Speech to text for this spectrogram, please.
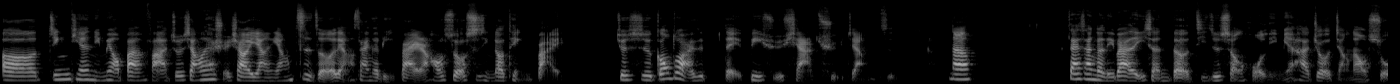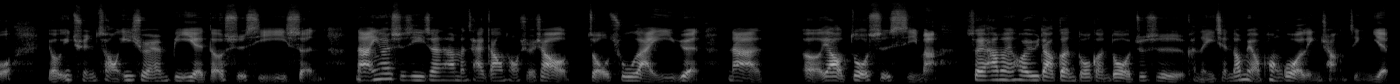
呃，今天你没有办法，就像在学校一样，一样自责两三个礼拜，然后所有事情都停摆，就是工作还是得必须下去这样子。那在上个礼拜的医生的机智生活里面，他就讲到说，有一群从医学院毕业的实习医生，那因为实习医生他们才刚从学校走出来医院，那呃要做实习嘛。所以他们会遇到更多更多，就是可能以前都没有碰过的临床经验。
